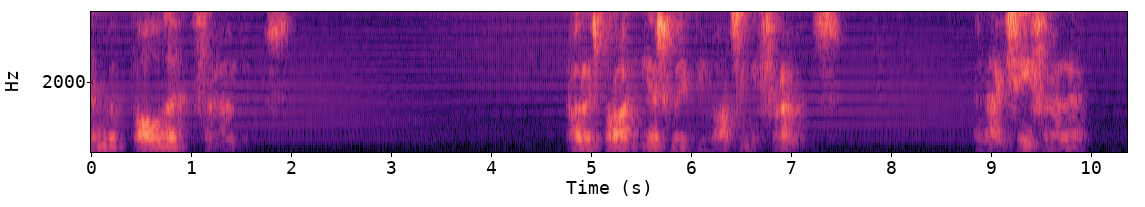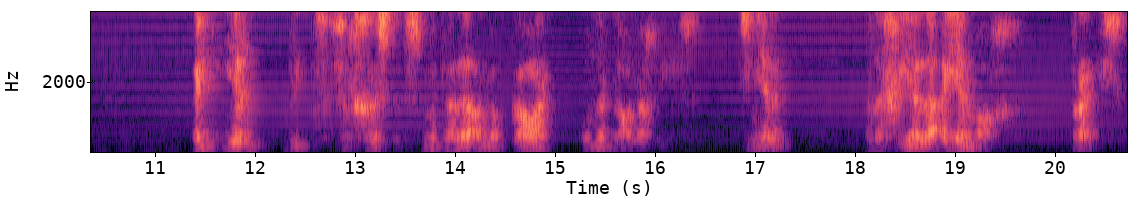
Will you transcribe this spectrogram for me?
in bepaalde verhoudings? Paulus praat eers met die mans en die vrouens. En hy sê vir hulle uit eerbied vir Christus moet hulle aan mekaar onderdanig wees. sien julle? Hulle gee hulle eie mag prys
